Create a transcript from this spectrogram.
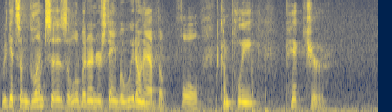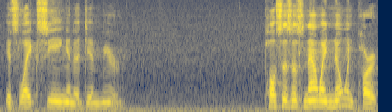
We get some glimpses, a little bit of understanding, but we don't have the full, complete picture. It's like seeing in a dim mirror. Paul says this now I know in part,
